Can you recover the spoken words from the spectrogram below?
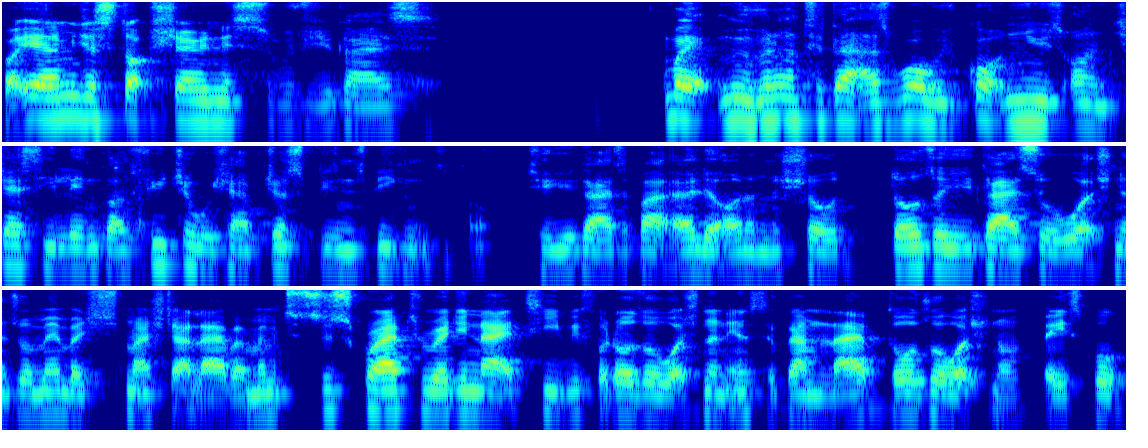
But yeah, let me just stop sharing this with you guys. Wait, moving on to that as well, we've got news on Jesse Lingard's future, which I've just been speaking to you guys about earlier on in the show. Those of you guys who are watching as well, remember to smash that like. Remember to subscribe to Red United TV for those who are watching on Instagram Live. Those who are watching on Facebook,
